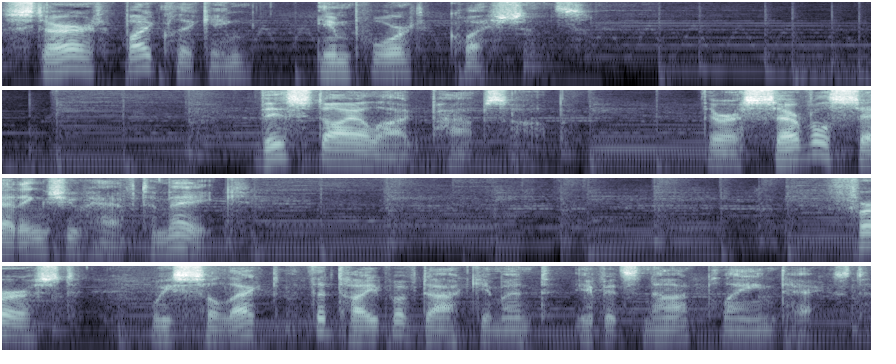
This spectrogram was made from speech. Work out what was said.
Start by clicking Import Questions. this dialog pops up. There are several settings you have to make. First, we select the type of document if it's not plain text.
